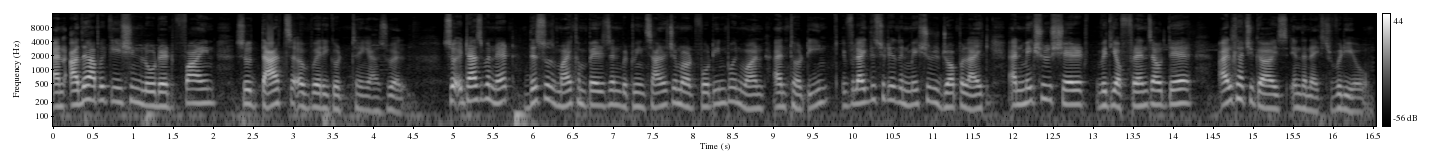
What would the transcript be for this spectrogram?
and other application loaded fine so that's a very good thing as well so it has been it. This was my comparison between CyanogenMod 14.1 and 13. If you like this video then make sure to drop a like and make sure to share it with your friends out there. I'll catch you guys in the next video.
